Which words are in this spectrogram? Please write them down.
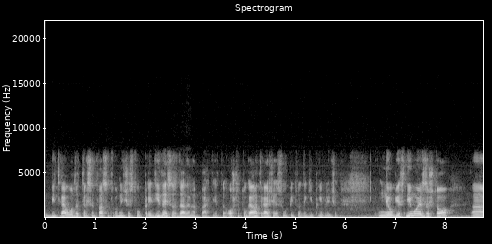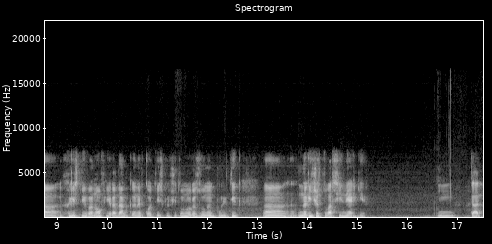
би трябвало да търсят това сътрудничество преди да е създадена партията. Още тогава трябваше да се опитват да ги привличат. Необяснимо е защо а, Христо Иванов и Радан Кънев, който е изключително разумен политик, а, наричат това синергия да,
